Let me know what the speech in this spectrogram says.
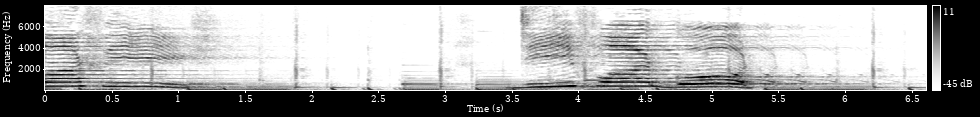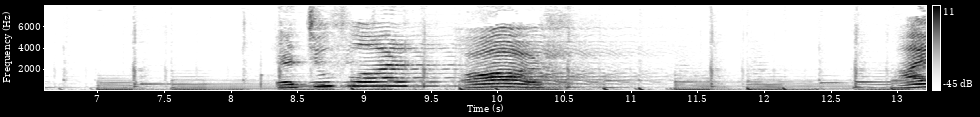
for fish. G for goat. H for horse. I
